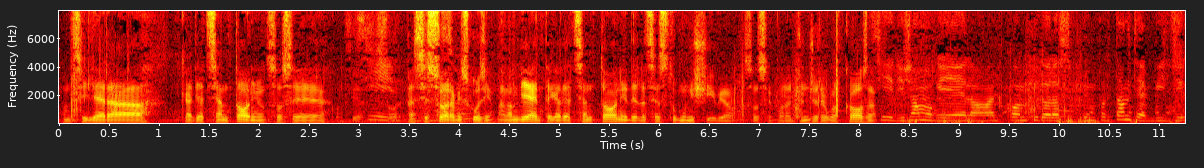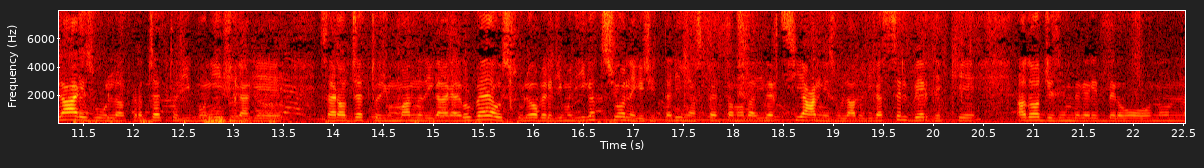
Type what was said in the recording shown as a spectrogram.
consigliera Katia Ziantoni, non so se... Sì. Assessora, mi scusi, all'ambiente Katia Ziantoni del sesto municipio, non so se vuole aggiungere qualcosa. Sì, diciamo che la, il compito adesso più importante è vigilare sul progetto di bonifica che sarà oggetto di un bando di gara europeo e sulle opere di modificazione che i cittadini aspettano da diversi anni sul lato di Castelverde e che ad oggi sembrerebbero non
